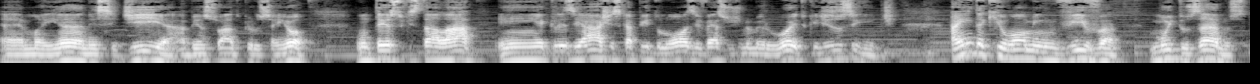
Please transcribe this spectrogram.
é, manhã, nesse dia abençoado pelo Senhor, um texto que está lá em Eclesiastes, capítulo 11, verso de número 8, que diz o seguinte: Ainda que o homem viva muitos anos,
